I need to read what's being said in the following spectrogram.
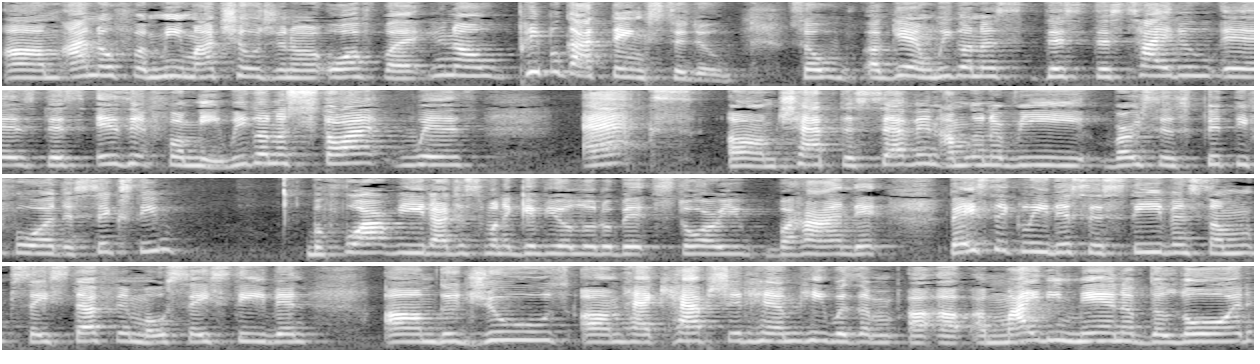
um, I know for me, my children are off, but you know, people got things to do. So again, we're going to, this, this title is, This Isn't For Me. We're going to start with Acts um, chapter 7. I'm going to read verses 54 to 60. Before I read, I just want to give you a little bit story behind it. Basically, this is Stephen. Some say Stephen, most say Stephen. Um, the Jews um, had captured him. He was a, a, a mighty man of the Lord.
